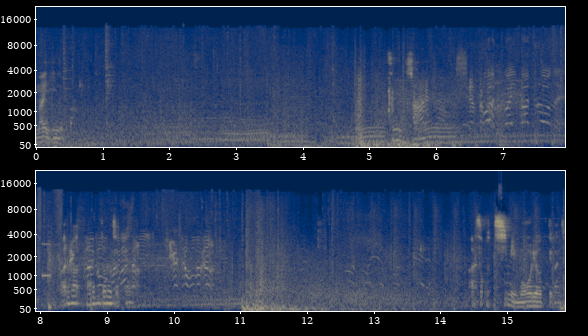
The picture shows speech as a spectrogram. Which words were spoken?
前にいいのか。そうでしょす。あれルあれルバ取れちゃったな。あそこ、地味猛量って感じ。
